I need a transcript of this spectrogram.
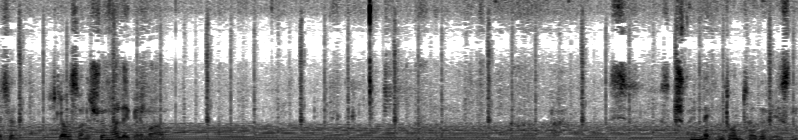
Leute, ich glaube, es war eine Schwimmhalle hier mal. Es ist ein Schwimmbecken drunter gewesen.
